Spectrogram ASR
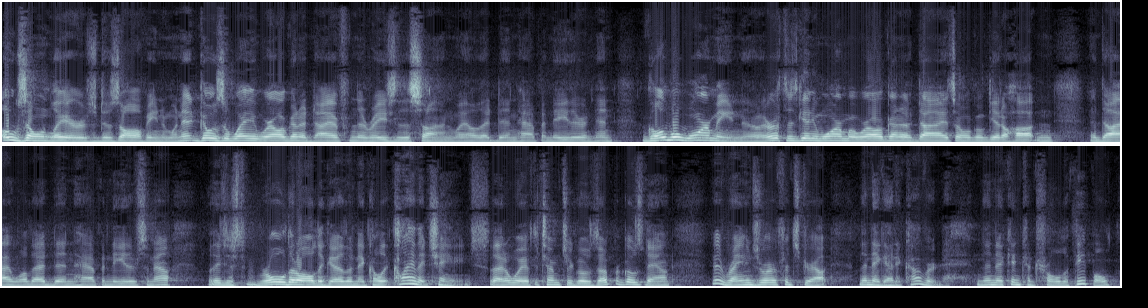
ozone layer is dissolving, and when that goes away, we're all going to die from the rays of the sun. Well, that didn't happen either. And then global warming, the Earth is getting warmer, we're all going to die. It's all going to get hot and, and die. Well, that didn't happen either. So now they just rolled it all together and they call it climate change. So that way, if the temperature goes up or goes down, if it rains or if it's drought, then they got it covered. And then they can control the people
